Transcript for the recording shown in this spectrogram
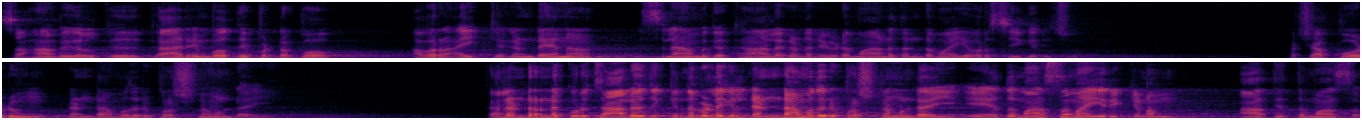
സഹാബികൾക്ക് കാര്യം ബോധ്യപ്പെട്ടപ്പോൾ അവർ ഐക്യകണ്ഠേന ഇസ്ലാമിക കാലഘടനയുടെ മാനദണ്ഡമായി അവർ സ്വീകരിച്ചു. പക്ഷെ അപ്പോഴും രണ്ടാമതൊരു പ്രശ്നമുണ്ടായി. കലണ്ടറിനെ കുറിച്ച് ആലോചിക്കുന്ന വേളയിൽ രണ്ടാമതൊരു പ്രശ്നമുണ്ടായി. ഏത് മാസമായിരിക്കണം ആദ്യത്തെ മാസം?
